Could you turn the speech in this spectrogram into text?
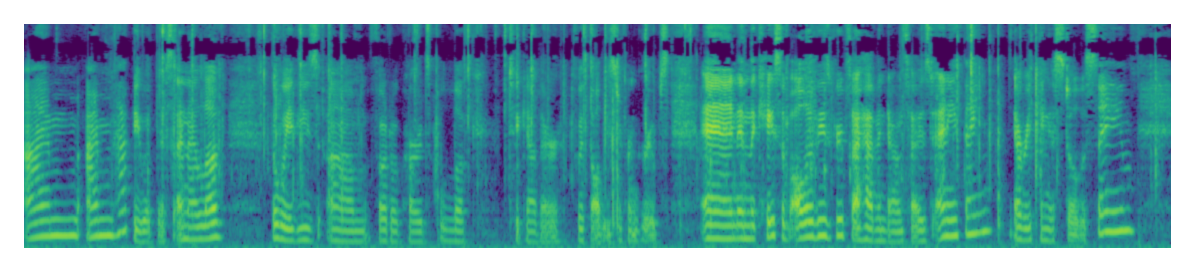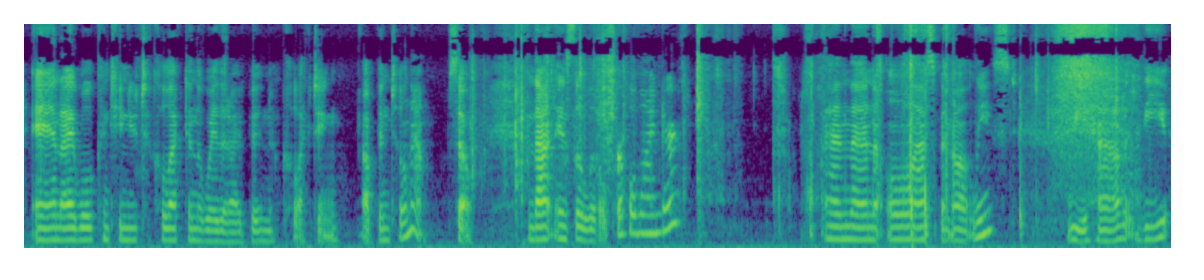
I'm I'm happy with this. And I love the way these um, photo cards look together with all these different groups. And in the case of all of these groups, I haven't downsized anything. Everything is still the same. And I will continue to collect in the way that I've been collecting up until now. So that is the little purple binder. And then last but not least, we have the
